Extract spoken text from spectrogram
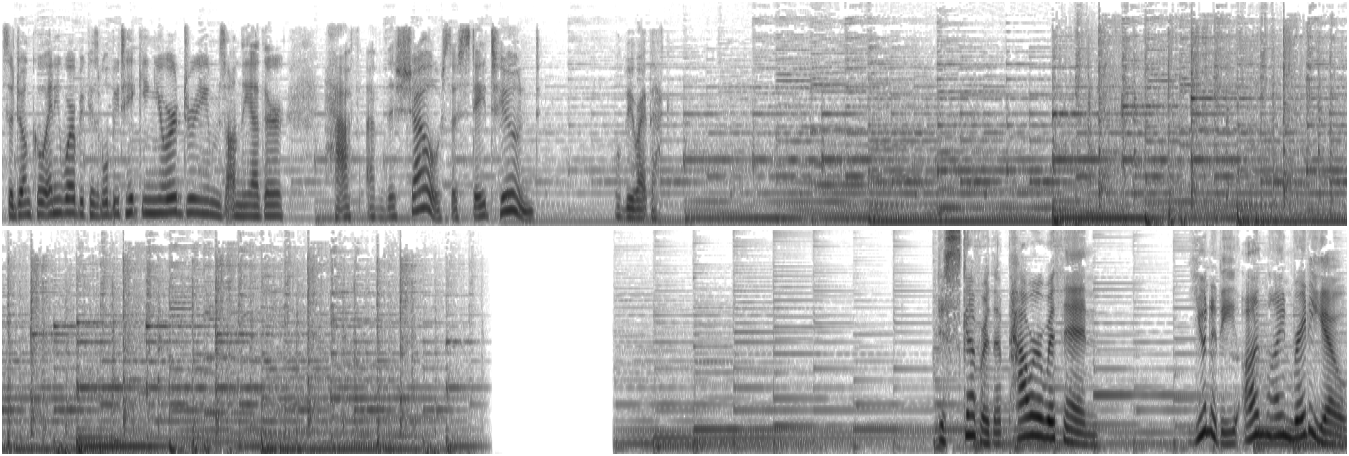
So don't go anywhere because we'll be taking your dreams on the other half of the show. So stay tuned. We'll be right back. Discover the power within. Unity Online Radio.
